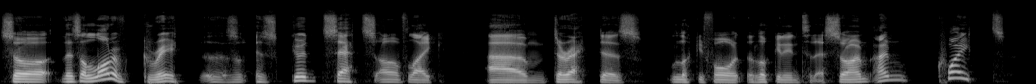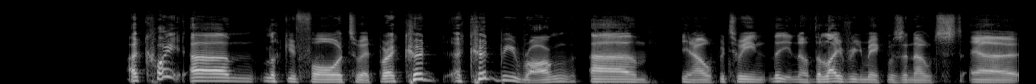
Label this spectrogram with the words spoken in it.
So there's a lot of great, there's, there's good sets of like um, directors looking forward, looking into this. So I'm I'm quite, I'm quite um looking forward to it. But I could I could be wrong. Um, you know, between the you know the live remake was announced uh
